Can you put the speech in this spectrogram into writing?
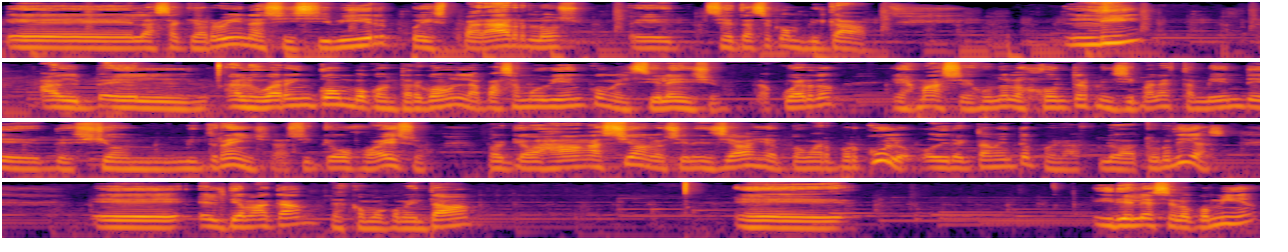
Eh, la ruinas y Sibir, pues pararlos eh, se te hace complicado. Lee, al, jugar en combo con Targon, la pasa muy bien con el silencio, ¿de acuerdo? Es más, es uno de los contras principales también de, de Sion midrange, así que ojo a eso, porque bajaban a Sion, los silenciabas y a tomar por culo, o directamente pues lo aturdías. Eh, el tema acá, pues como comentaba, Irelia se lo comía,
